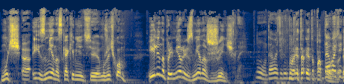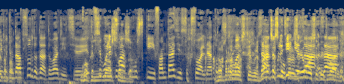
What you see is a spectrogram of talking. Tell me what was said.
Муж, э, измена с каким-нибудь э, мужичком? Или, например, измена с женщиной? Ну, давайте не Ну, будем... это, это попозже. Давайте не это будем до попозже. абсурда, да, доводить. Как это не всего до лишь абсурда? ваши мужские фантазии сексуальные о том, Да чтобы... бросьте вы. Да, Знаете, наблюдение за, за- твари?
